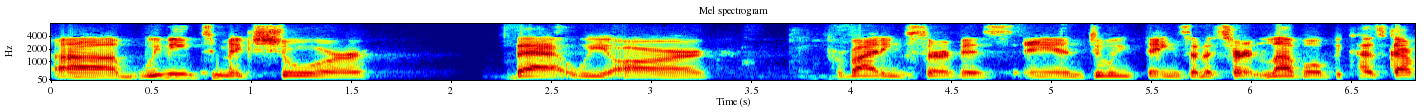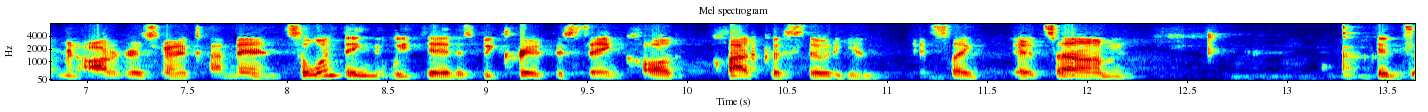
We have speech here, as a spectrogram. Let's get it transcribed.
Um, we need to make sure that we are providing service and doing things at a certain level because government auditors are going to come in. So one thing that we did is we created this thing called Cloud Custodian. It's like it's um it's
